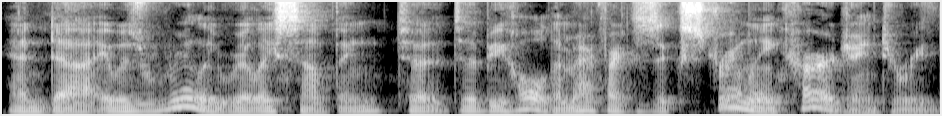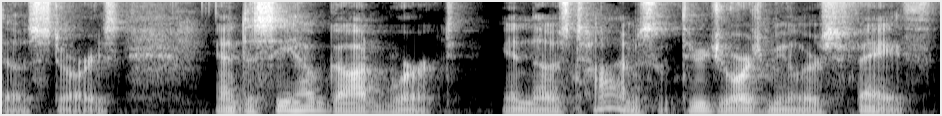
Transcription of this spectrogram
And uh, it was really, really something to, to behold. As a matter of fact, it's extremely encouraging to read those stories and to see how God worked in those times through George Mueller's faith.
